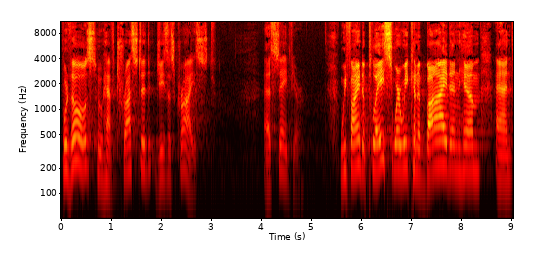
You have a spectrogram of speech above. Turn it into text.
For those who have trusted Jesus Christ as Savior, we find a place where we can abide in Him and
